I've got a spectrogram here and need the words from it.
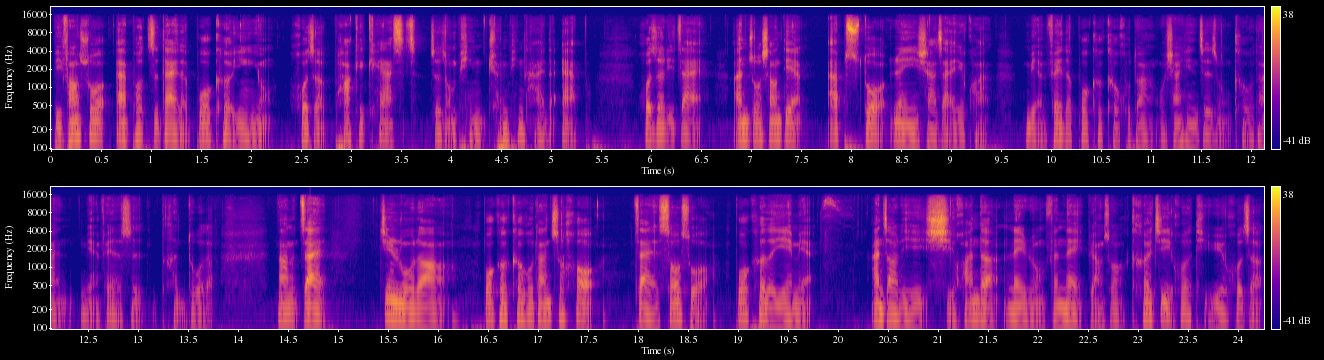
比方说 Apple 自带的播客应用，或者 Pocket Cast 这种平全平台的 App，或者你在安卓商店 App Store 任意下载一款免费的播客客户端。我相信这种客户端免费的是很多的。那么在进入到播客客户端之后，在搜索播客的页面。按照你喜欢的内容分类，比方说科技或者体育或者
